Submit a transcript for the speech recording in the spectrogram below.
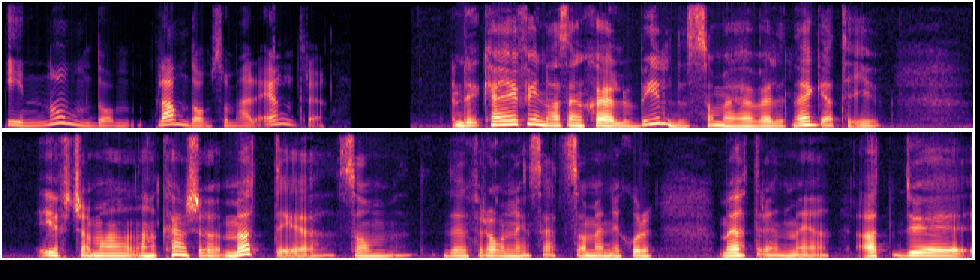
inom dem, bland de som är äldre? Det kan ju finnas en självbild som är väldigt negativ eftersom man har kanske mött det som den förhållningssätt som människor möter en med. Att du är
